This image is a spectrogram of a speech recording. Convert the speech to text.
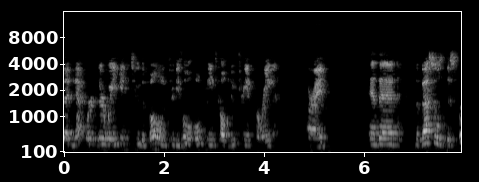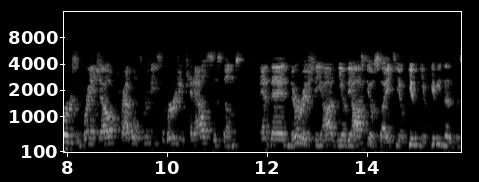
that network their way into the bone through these little openings called nutrient foramen. All right, and then the vessels disperse and branch out, travel through these Haversian canal systems, and then nourish the uh, you know the osteocytes, you know, giving you know, giving the, the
